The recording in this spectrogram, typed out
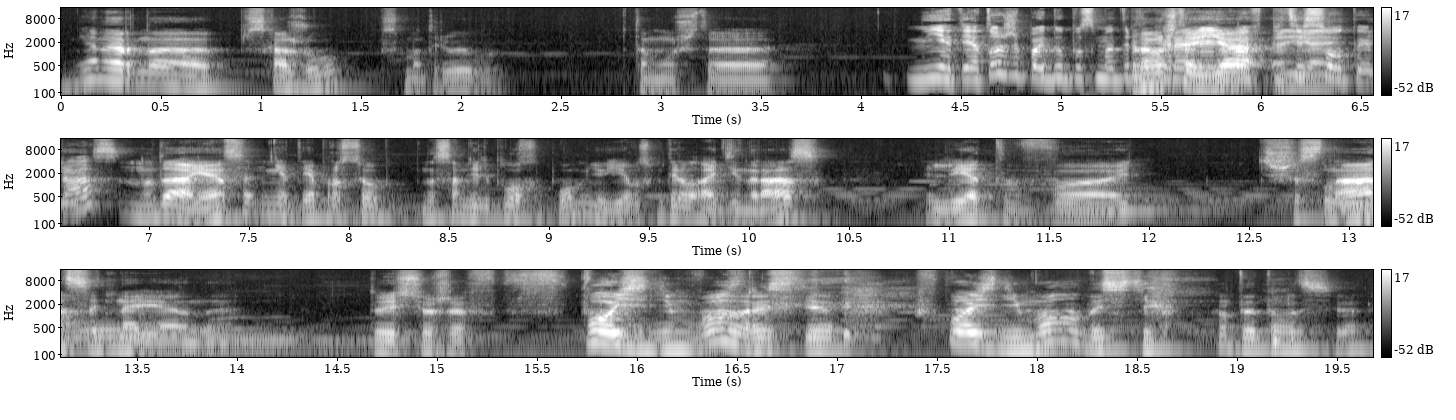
Я, наверное, схожу, посмотрю его. Потому что... Нет, я тоже пойду посмотрю Потому что «Короля я... льва» в 500 я- раз. Ну да, я... Нет, я просто на самом деле плохо помню. Я его смотрел один раз, лет в 16, наверное. То есть уже в, в позднем возрасте, в поздней молодости. Вот это вот все.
